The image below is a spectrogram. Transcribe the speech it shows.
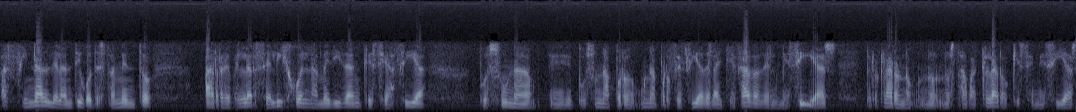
Al final del Antiguo Testamento a revelarse el Hijo en la medida en que se hacía pues una eh, pues una, una profecía de la llegada del Mesías pero claro no, no, estaba claro que ese Mesías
